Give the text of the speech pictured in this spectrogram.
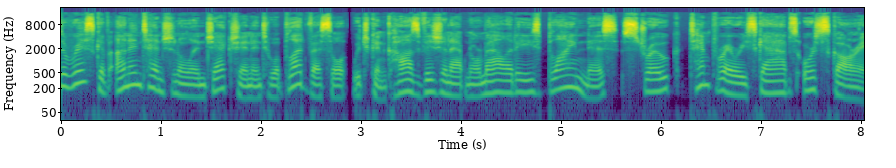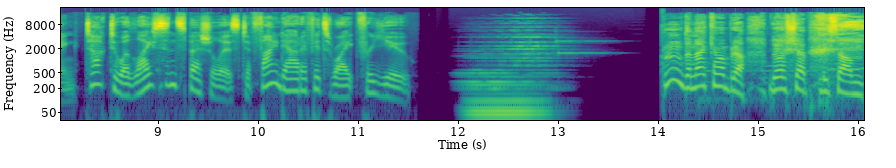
a risk of unintentional injection into a blood vessel, which can cause vision abnormalities, blindness, stroke, temporary scabs, or scarring. Talk to a licensed specialist to find out if it's right for you. Mm, den här kan vara bra. Du har köpt liksom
